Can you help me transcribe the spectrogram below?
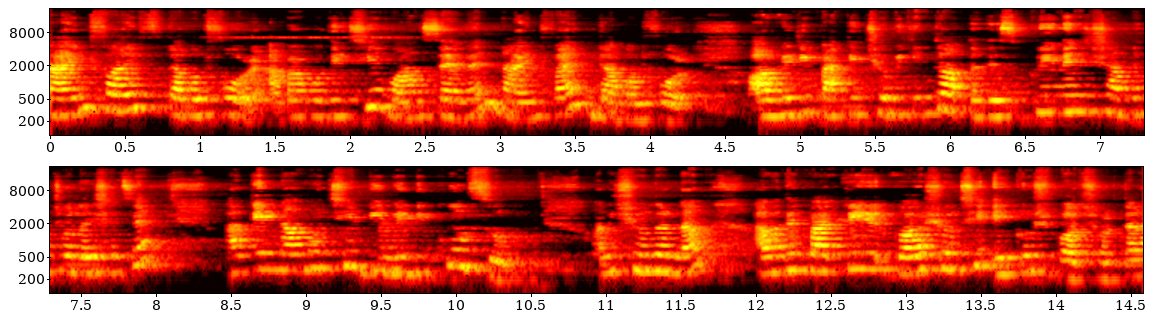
nine five double four. আবার বলেছি one seven nine five double four. Already পাখির ছবি কিন্তু আপনাদের স্ক্রিনের সামনে চলে এসেছে। পাখির নাম হচ্ছে বিবেবি কুলসুম। অনেক সুন্দর নাম। আমাদের পাত্রীর বয়স হচ্ছে একুশ বছর। তার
